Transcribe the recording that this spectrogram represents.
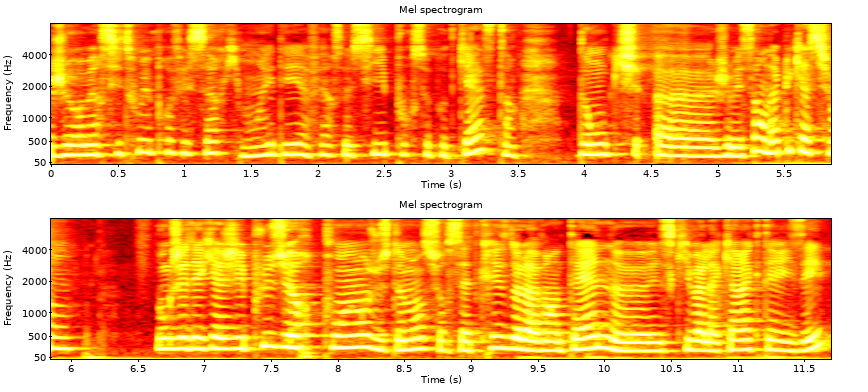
je remercie tous mes professeurs qui m'ont aidé à faire ceci pour ce podcast. Donc je mets ça en application. Donc j'ai dégagé plusieurs points justement sur cette crise de la vingtaine euh, et ce qui va la caractériser.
